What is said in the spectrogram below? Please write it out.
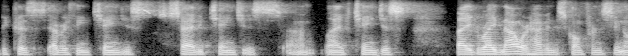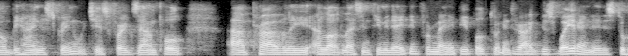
because everything changes, society changes, um, life changes. Like right now, we're having this conference, you know, behind the screen, which is, for example, uh, probably a lot less intimidating for many people to interact this way than it is to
